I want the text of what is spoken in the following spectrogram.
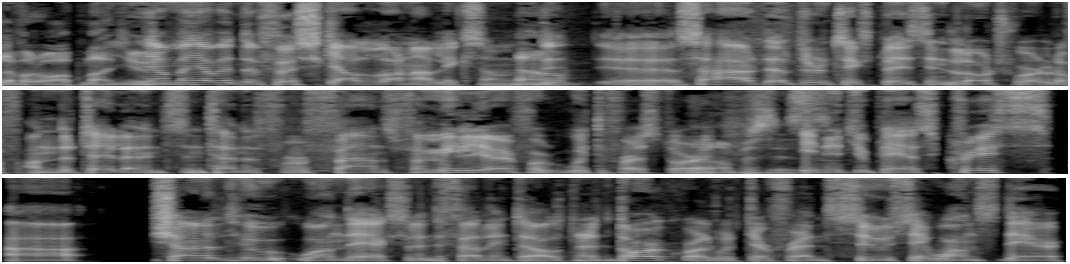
eller vadå, att man ju... Ja, men jag vet inte, för skallarna liksom. Ja. Det, eh, så här, Deltarune takes place in the large world of Undertale and it's intended for fans familiar for, with the first story. Ja, precis. In it you play as Chris, a child who one day accidentally fell into alternate dark world with their friend Susie. Once there,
